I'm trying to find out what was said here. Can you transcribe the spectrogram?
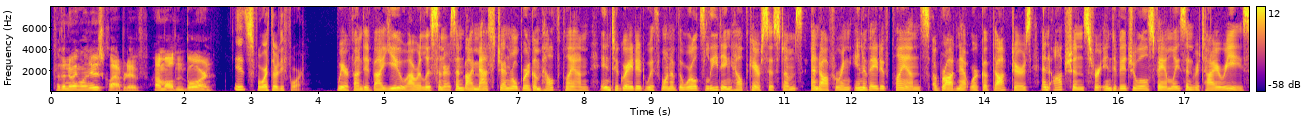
For the New England News Collaborative, I'm Alden Bourne. It's 434. We're funded by you, our listeners, and by Mass General Brigham Health Plan, integrated with one of the world's leading healthcare systems and offering innovative plans, a broad network of doctors, and options for individuals, families, and retirees.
